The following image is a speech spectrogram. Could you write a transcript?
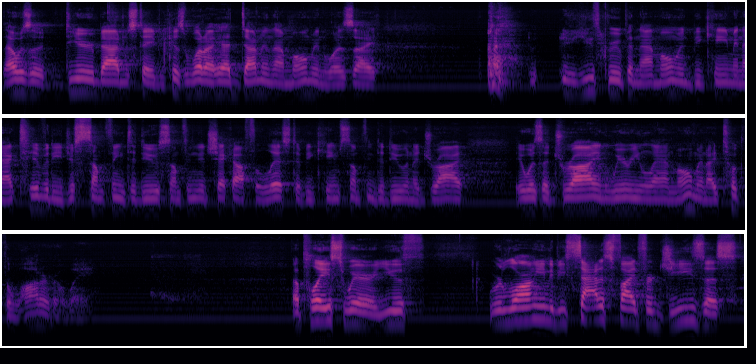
That was a dear bad mistake because what I had done in that moment was I, youth group in that moment became an activity, just something to do, something to check off the list. It became something to do in a dry, it was a dry and weary land moment. I took the water away a place where youth were longing to be satisfied for Jesus,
